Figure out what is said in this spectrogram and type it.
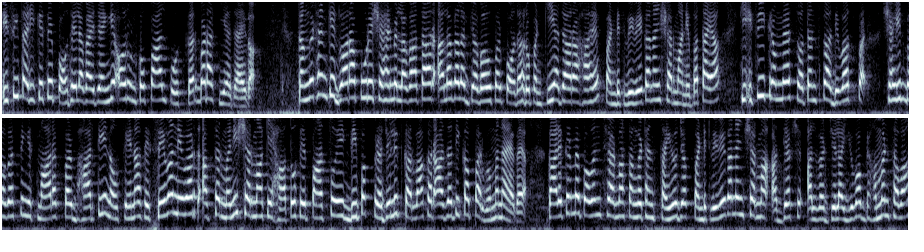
इसी तरीके से पौधे लगाए जाएँगे और उनको पाल पोस कर बड़ा किया जाएगा। संगठन के द्वारा पूरे शहर में लगातार अलग अलग जगहों पर पौधारोपण किया जा रहा है। पंडित विवेकानंद शर्मा ने बताया कि इसी क्रम में स्वतंत्रता दिवस पर शहीद भगत सिंह स्मारक पर भारतीय नौसेना से सेवानिवृत्त अफसर मनीष शर्मा के हाथों से 501 दीपक प्रज्वलित करवाकर आज़ादी का पर्व मनाया गया। कार्यक्रम में पवन शर्मा, संगठन संयोजक पंडित विवेकानंद शर्मा, अध्यक्ष अलवर जिला युवा ब्राह्मण सभा,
